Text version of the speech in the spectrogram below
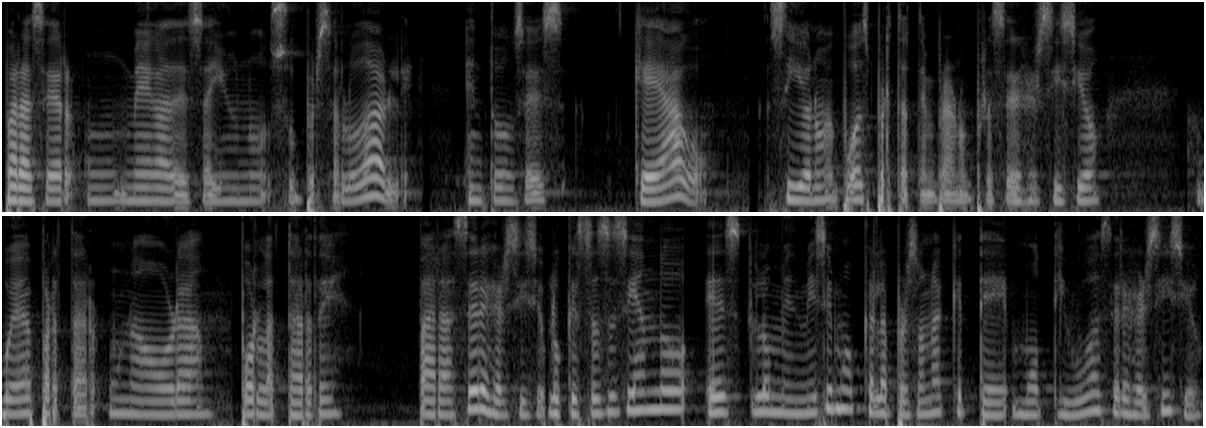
para hacer un mega desayuno súper saludable. Entonces, ¿qué hago? Si yo no me puedo despertar temprano para hacer ejercicio, voy a apartar una hora por la tarde para hacer ejercicio. Lo que estás haciendo es lo mismísimo que la persona que te motivó a hacer ejercicio,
